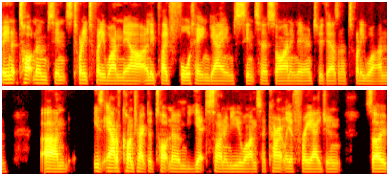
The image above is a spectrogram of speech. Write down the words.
been at Tottenham since 2021 now, only played 14 games since her signing there in 2021. Um, is out of contract at Tottenham, yet to sign a new one. So currently a free agent. So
